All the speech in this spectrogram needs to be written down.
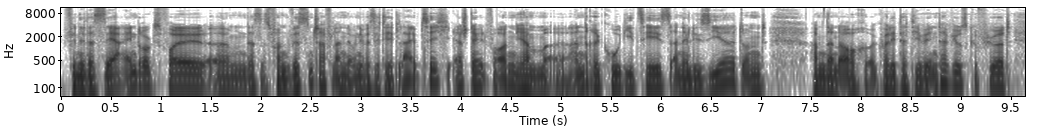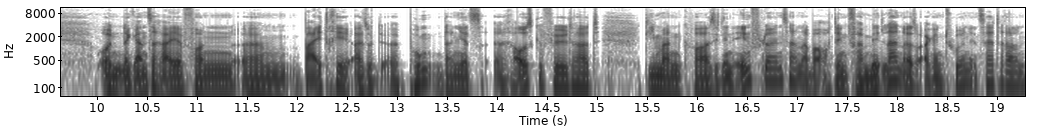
Finde das sehr eindrucksvoll. Ähm, das ist von Wissenschaftlern der Universität Leipzig erstellt worden. Die haben äh, andere Kodizes analysiert und haben dann auch äh, qualitative Interviews geführt und eine ganze Reihe von ähm, Beiträgen, also äh, Punkten dann jetzt rausgefiltert, die man quasi den Influencern, aber auch den Vermittlern, also Agenturen etc.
